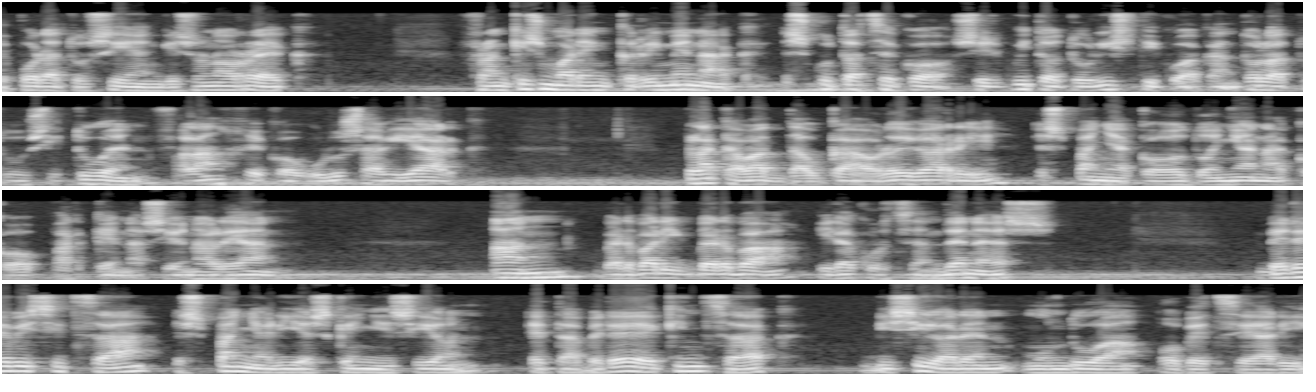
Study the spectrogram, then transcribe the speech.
leporatu zien gizon horrek, frankismoaren krimenak eskutatzeko zirkuito turistikoak antolatu zituen falangeko buruzagiark plaka bat dauka oroigarri Espainiako Doñanako Parke Nazionalean. Han, berbarik berba irakurtzen denez, bere bizitza Espainiari eskaini zion eta bere ekintzak bizigaren mundua hobetzeari.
